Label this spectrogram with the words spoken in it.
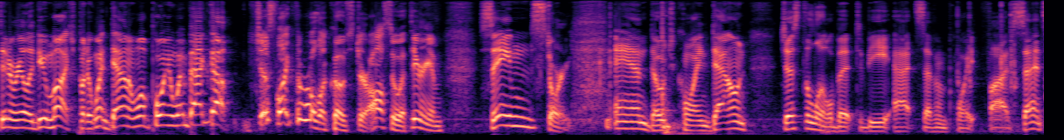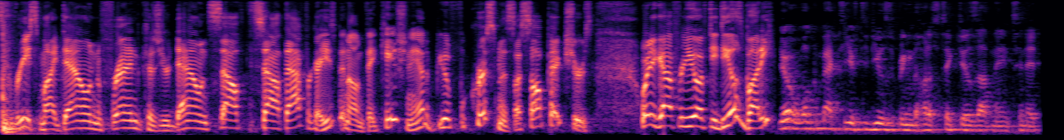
didn't really do much, but it went down at one point and went back up, just like the roller coaster. Also, Ethereum, same story, and Dogecoin down just a little bit to be at 7.5 cents. Reese, my down friend, because you're down south South Africa. He's been on vacation. He had a beautiful Christmas. I saw pictures. What do you got for UFD deals, buddy? Yo, welcome back to UFD Deals, bringing the hottest tech deals out on the internet.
